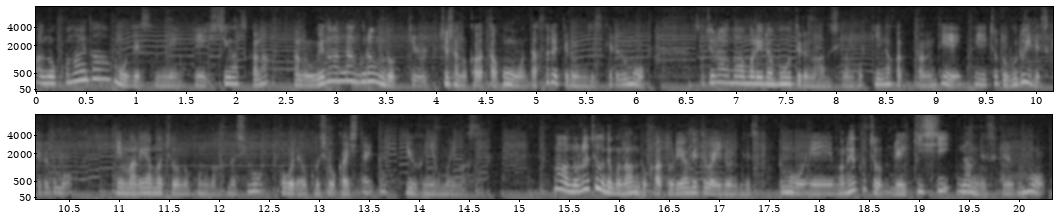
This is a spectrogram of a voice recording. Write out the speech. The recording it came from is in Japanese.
あのこの間もですね、えー7月かな？あの上野アンダーグラウンドっていう著者の方本を出されてるんですけれどもそちらのあまりラブホテルの話が載っていなかったんで、えーちょっと古いですけれども、え丸山町の本の話をここではご紹介したいというふうに思います。まあ、あのラジオでも何度か取り上げてはいるんですけれども、えー丸山町の歴史なんですけれども、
